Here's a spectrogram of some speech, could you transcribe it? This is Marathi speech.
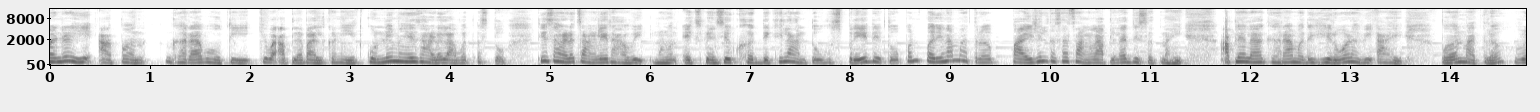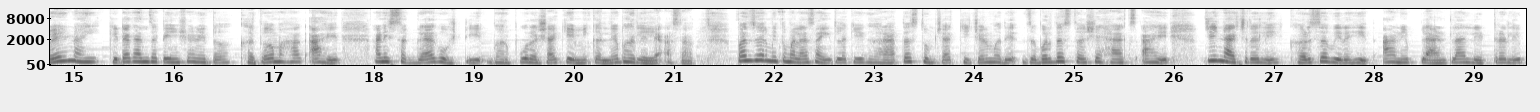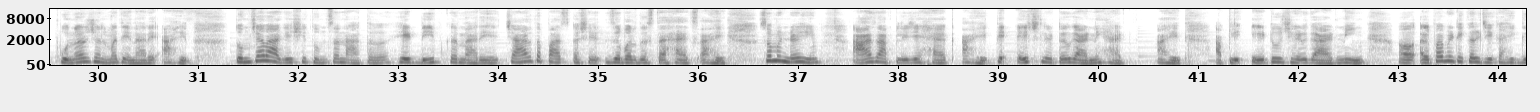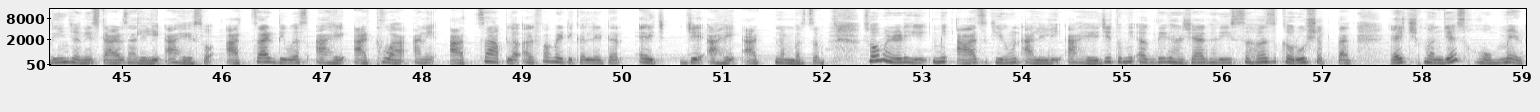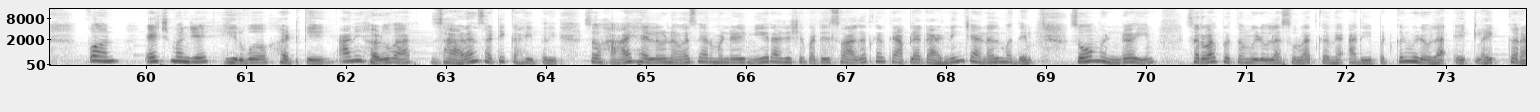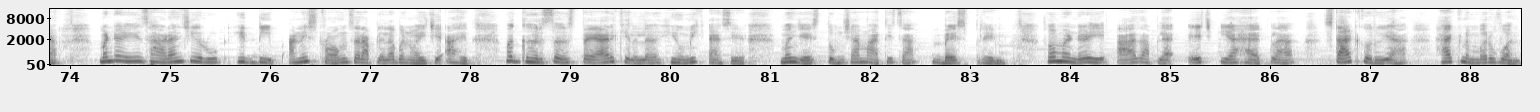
मंडळी आपण घराभोवती किंवा आपल्या बाल्कनीत कुंडीमध्ये म्हणजे झाडं लावत असतो. ती झाडं चांगली राहावी म्हणून एक्सपेन्सिव्ह खत देखील आणतो स्प्रे देतो पण परिणाम मात्र पाहिजे तसा चांगला आपल्याला दिसत नाही. आपल्याला घरामध्ये हिरवळ हवी आहे. पण मात्र वेळ नाही कीटकांचं टेन्शन येतं खतं महाग आहेत आणि सगळ्या गोष्टी भरपूर अशा केमिकलने भरलेल्या असतात. पण जर मी तुम्हाला सांगितलं की घरातच तुमच्या किचनमध्ये जबरदस्त असे हॅक्स आहे जी नॅचरली खर्च विरहित आणि प्लांटला लिटरली पुनर्जन्म देणारे आहेत. तुमच्या बागेशी तुमचं नातं हे डीप करणारे चार ते पाच असे जबरदस्त हॅक्स आहे. सो मंडळी आज आपले जे हॅक आहे ते एच लेटर गार्डनिंग हॅक आहेत. आपली A to Z gardening alphabetical जी काही ग्रीन जर्नी स्टार्ट झालेली आहे. सो आजचा दिवस आहे आठवा आणि आजचं आपलं अल्फाबेटिकल लेटर एच जे आहे आठ नंबरचं. सो मंडळी मी आज घेऊन आलेली आहे जी तुम्ही अगदी घरच्या घरी सहज करू शकतात. एच म्हणजेच होममेड पण एच म्हणजे हिरवं हटके आणि हळूवार झाडांसाठी काहीतरी. सो हाय हॅलो नमस्कार मंडळी. मी राजेश्वर पाटील. स्वागत करते आपल्या गार्डनिंग चॅनलमध्ये सो मंडळी सर्वात प्रथम व्हिडिओला सुरुवात करण्याआधी पटकन व्हिडिओला एक लाईक करा. मंडळी झाडांची रूट ही डीप आणि स्ट्रॉंग जर आपल्याला बनवायची आहेत मग घरचंच तयार केलेलं ह्युमिक ॲसिड म्हणजेच तुमच्या मातीचा बेस्ट फ्रेंड सो मंडळी आज आपल्या एच या हॅकला स्टार्ट करूया. हॅक नंबर वन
